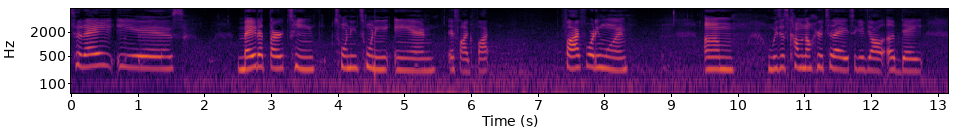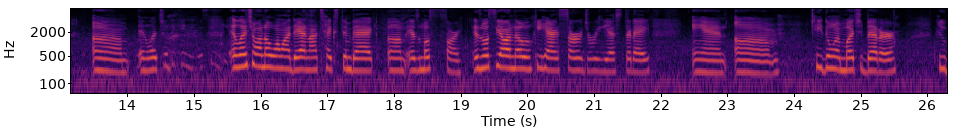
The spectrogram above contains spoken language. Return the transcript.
Today is May the 13th, 2020, and it's like 5 541. Um, we just coming on here today to give y'all an update. Um, and let you and let y'all know why my dad and not texting back. Um, as most sorry, as most of y'all know, he had surgery yesterday, and um, he doing much better. He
